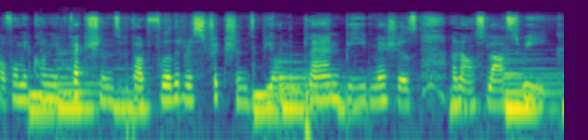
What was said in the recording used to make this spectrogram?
of Omicron infections without further restrictions beyond the Plan B measures announced last week.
